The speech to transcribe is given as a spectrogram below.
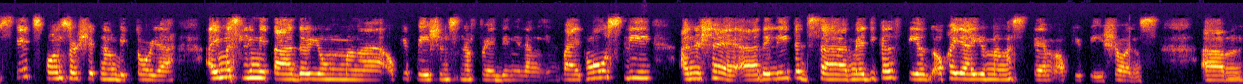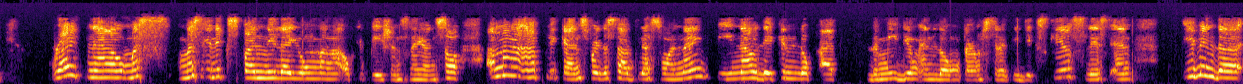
state sponsorship ng Victoria ay mas limitado yung mga occupations na pwede nilang invite. Mostly, ano siya, uh, related sa medical field o kaya yung mga STEM occupations. Um, right now, mas mas in-expand nila yung mga occupations na yun. So, ang mga applicants for the subclass 190, now they can look at the medium and long-term strategic skills list and even the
